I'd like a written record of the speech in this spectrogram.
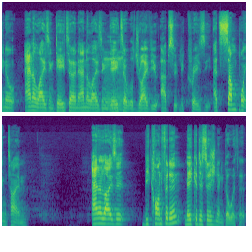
you know, analyzing data and analyzing mm. data will drive you absolutely crazy. At some point in time, analyze it, be confident, make a decision, and go with it.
